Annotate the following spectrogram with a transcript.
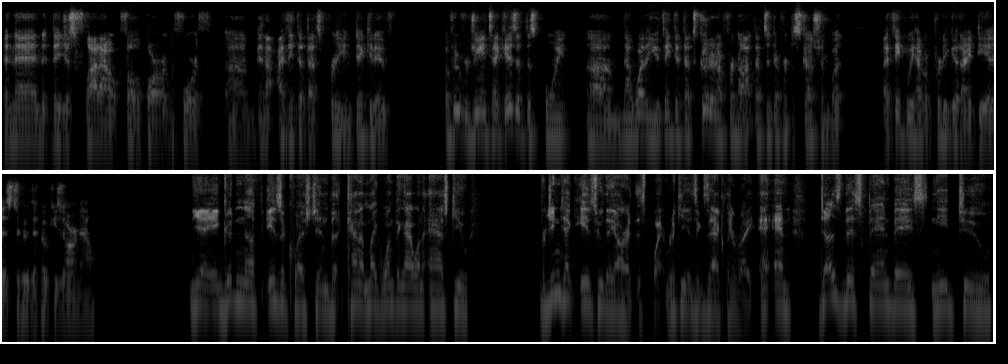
and then they just flat out fell apart in the fourth. Um, and I, I think that that's pretty indicative of who Virginia Tech is at this point. Um, now, whether you think that that's good enough or not, that's a different discussion. But I think we have a pretty good idea as to who the Hokies are now. Yeah, good enough is a question, but kind of, Mike, one thing I want to ask you Virginia Tech is who they are at this point. Ricky is exactly right. And, and does this fan base need to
